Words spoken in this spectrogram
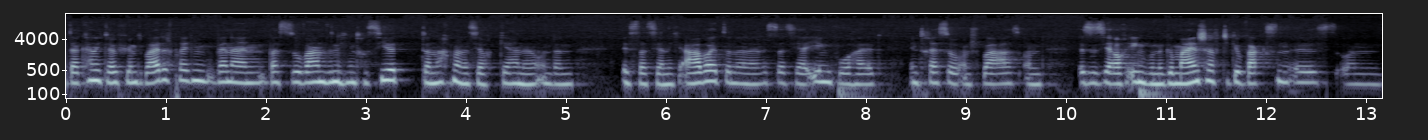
da kann ich glaube ich für uns beide sprechen, wenn ein was so wahnsinnig interessiert, dann macht man das ja auch gerne und dann ist das ja nicht Arbeit, sondern dann ist das ja irgendwo halt Interesse und Spaß und es ist ja auch irgendwo eine Gemeinschaft, die gewachsen ist und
